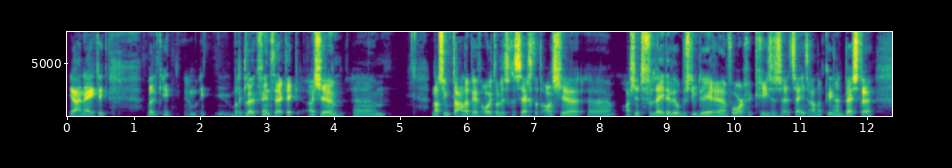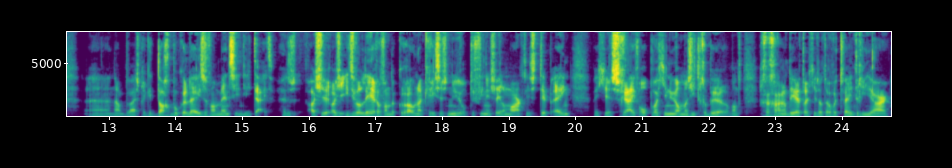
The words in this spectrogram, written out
Ja, nee, kijk... Wat ik, wat ik leuk vind, hè, kijk, als je... Um, Nassim Taleb heeft ooit wel eens gezegd dat als je, uh, als je het verleden wil bestuderen, vorige crisis, et cetera, dan kun je het beste uh, nou, bij wijze van spreken dagboeken lezen van mensen in die tijd. dus als je, als je iets wil leren van de coronacrisis nu op de financiële markt, is tip 1, weet je, schrijf op wat je nu allemaal ziet gebeuren. Want gegarandeerd dat je dat over twee, drie jaar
